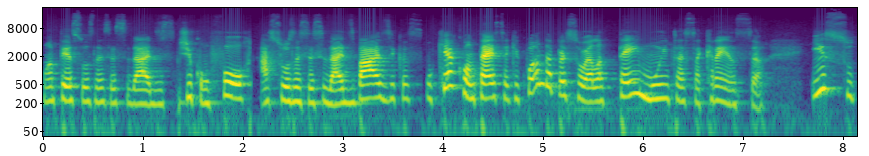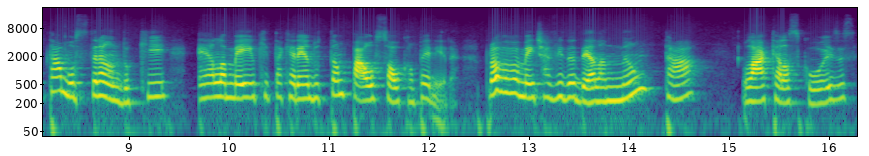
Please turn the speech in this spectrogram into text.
manter as suas necessidades de conforto, as suas necessidades básicas. O que acontece é que quando a pessoa ela tem muito essa crença, isso está mostrando que ela meio que está querendo tampar o sol com a peneira. Provavelmente a vida dela não tá lá aquelas coisas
